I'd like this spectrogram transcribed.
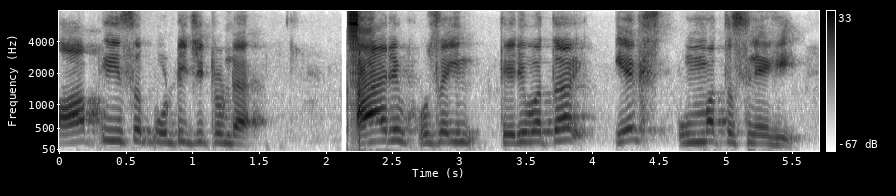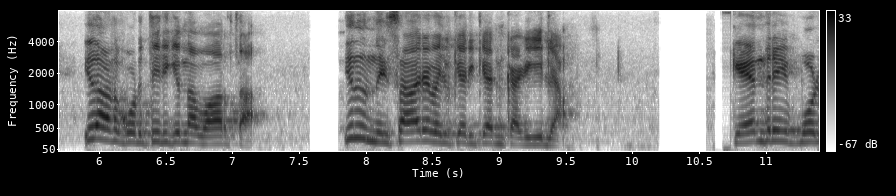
ആഫീസ് പൊട്ടിച്ചിട്ടുണ്ട്. ആരിഫ് ഹുസൈൻ തെരുവത്ത് എക്സ് ഉമ്മത്ത് സ്നേഹി. ഇതാണ് കൊടുത്തിരിക്കുന്ന വാർത്ത. ഇത് നിസാരവൽക്കരിക്കാൻ കഴിയില്ല. കേന്ദ്രം ഇപ്പോൾ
